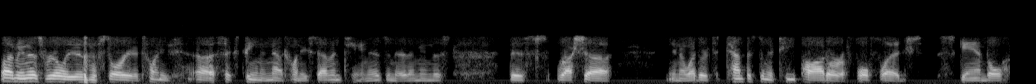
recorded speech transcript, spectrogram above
Well, I mean, this really is the story of 2016 and now 2017, isn't it? I mean, this this Russia, you know, whether it's a tempest in a teapot or a full fledged scandal,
